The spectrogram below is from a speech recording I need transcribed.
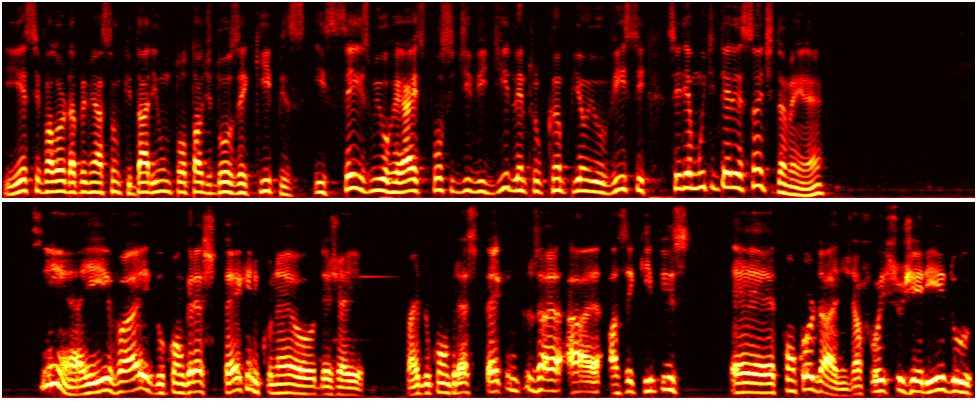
e esse valor da premiação que daria um total de 12 equipes e 6 mil reais fosse dividido entre o campeão e o vice, seria muito interessante também, né? Sim, aí vai do Congresso Técnico, né, o Dejaí? Vai do Congresso Técnico a, a, as equipes é, concordarem. Já foi sugerido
